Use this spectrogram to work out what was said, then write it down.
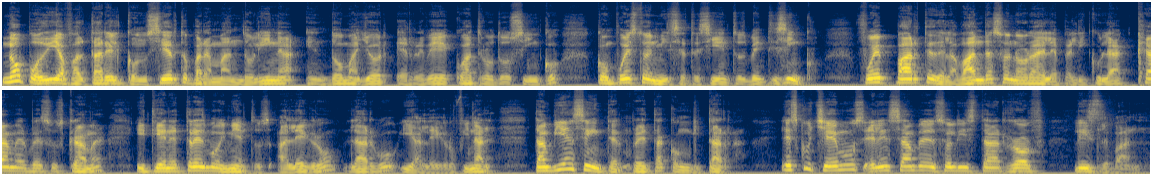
No podía faltar el concierto para mandolina en Do mayor RB 425, compuesto en 1725. Fue parte de la banda sonora de la película Kramer vs. Kramer y tiene tres movimientos, alegro, largo y alegro final. También se interpreta con guitarra. Escuchemos el ensamble del solista Rolf Lislevan.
